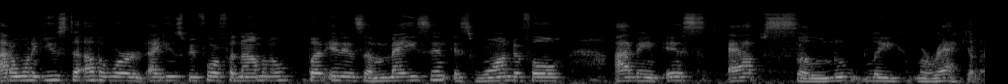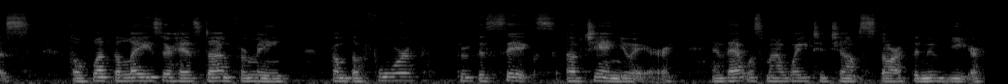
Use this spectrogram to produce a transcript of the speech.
I don't want to use the other word I used before, phenomenal, but it is amazing. It's wonderful. I mean, it's absolutely miraculous of what the laser has done for me from the 4th through the 6th of January. And that was my way to jumpstart the new year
